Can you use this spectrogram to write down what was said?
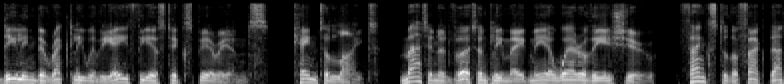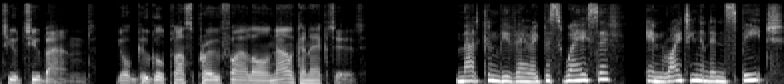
dealing directly with the atheist experience, came to light. Matt inadvertently made me aware of the issue, thanks to the fact that YouTube and your Google Plus profile are now connected. Matt can be very persuasive, in writing and in speech,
